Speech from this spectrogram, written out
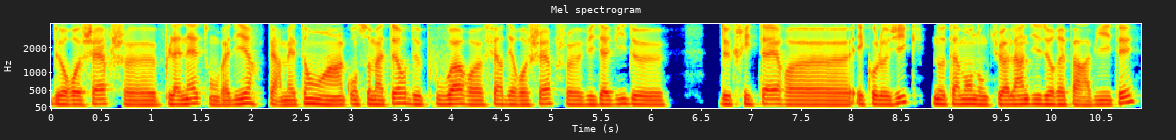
de recherche euh, planète, on va dire, permettant à un consommateur de pouvoir euh, faire des recherches euh, vis-à-vis de, de critères écologiques, notamment donc tu as l'indice de réparabilité,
